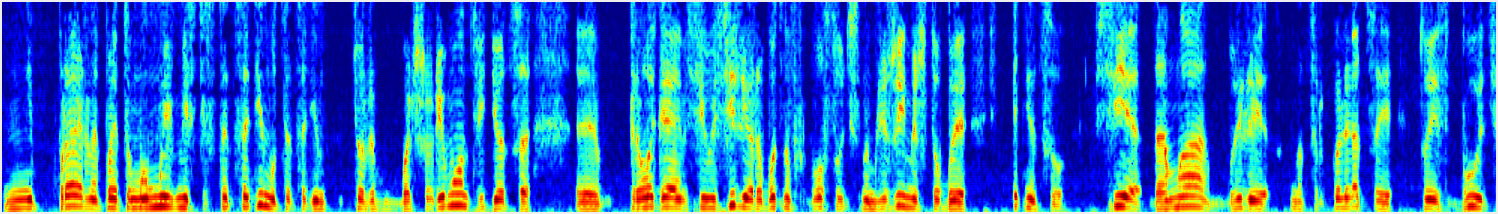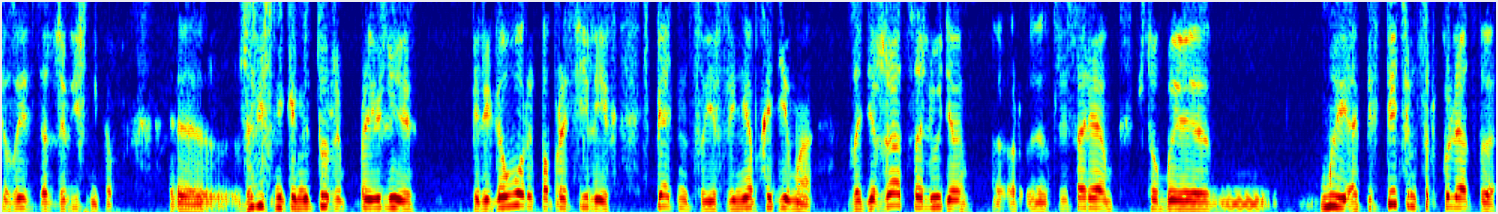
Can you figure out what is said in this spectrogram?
неправильно, поэтому мы вместе с ТЭЦ-1, у ТЭЦ-1 тоже большой ремонт ведется, э, прилагаем все усилия, работаем в круглосуточном режиме, чтобы в пятницу все дома были на циркуляции, то есть будет все зависеть от жилищников. Э, жилищниками тоже провели переговоры, попросили их в пятницу, если необходимо, задержаться людям, э, слесарям, чтобы мы обеспечим циркуляцию,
